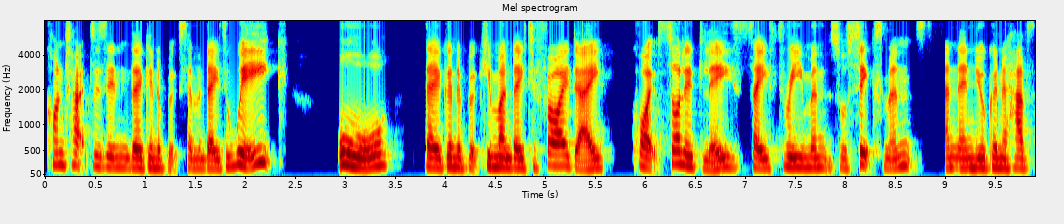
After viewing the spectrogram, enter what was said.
contractors in, they're going to book seven days a week, or they're going to book you Monday to Friday quite solidly, say three months or six months, and then you're going to have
